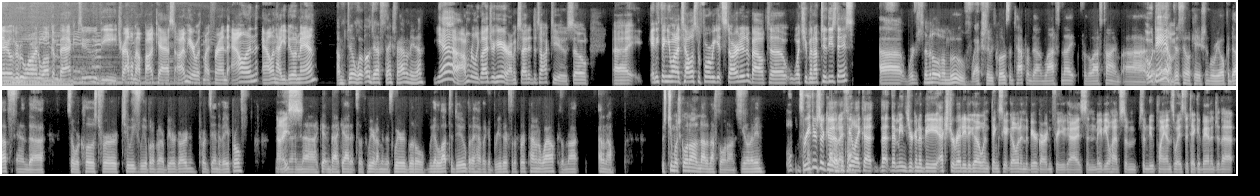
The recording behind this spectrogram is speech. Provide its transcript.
right, everyone. Welcome back to the Travel Mouth podcast. I'm here with my friend Alan. Alan, how you doing, man? I'm doing well, Jeff. Thanks for having me, man. Yeah, I'm really glad you're here. I'm excited to talk to you. So, uh, anything you want to tell us before we get started about uh, what you've been up to these days? Uh, we're just in the middle of a move. Actually, we closed the tap room down last night for the last time. Uh, oh, damn! existing location where we opened up, and uh, so we're closed for two weeks. We open up in our beer garden towards the end of April. Nice. And uh, getting back at it. So it's weird. I'm in this weird little. We got a lot to do, but I have like a breather for the first time in a while because I'm not. I don't know. There's too much going on and not enough going on. You know what I mean? Well, breathers are good. I feel like that that that means you're going to be extra ready to go when things get going in the beer garden for you guys, and maybe you'll have some some new plans, ways to take advantage of that.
